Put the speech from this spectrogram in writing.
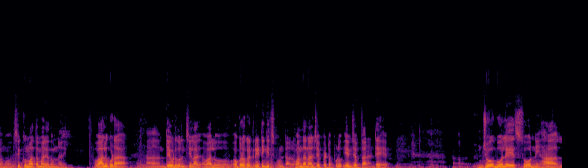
ఉంటాము సిక్కు మతం అనేది ఉన్నది. వాళ్ళు కూడా దేవుడి గురించి ఇలా వాళ్ళు ఒకరొకరు గ్రీటింగ్ ఇచ్చుకుంటారు. వందనాలు చెప్పేటప్పుడు ఏం చెప్తారంటే జో బోలే సో నిహాల్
